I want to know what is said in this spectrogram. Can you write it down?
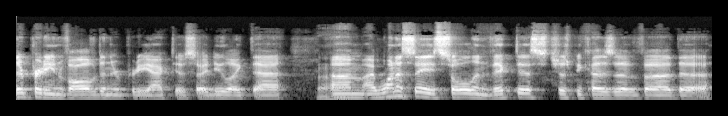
they're pretty involved and they're pretty active. So I do like that. Uh-huh. Um, I want to say Sol Invictus just because of uh, the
